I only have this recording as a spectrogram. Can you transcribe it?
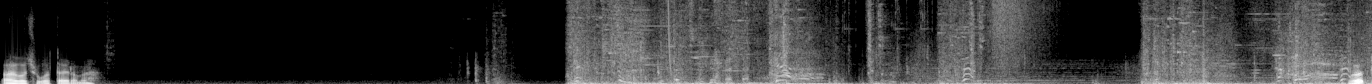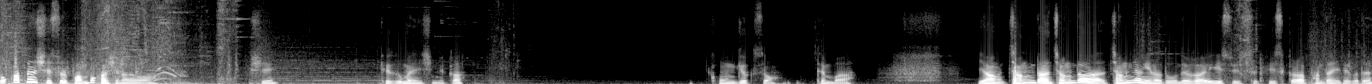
아이고 죽었다 이러면 왜 똑같은 실수를 반복하시나요? 혹시 개그맨이십니까? 공격성 템 뭐야? 양 장단 장단 장량이라도 내가 이길 수 있을, 있을 거라 판단이 되거든.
